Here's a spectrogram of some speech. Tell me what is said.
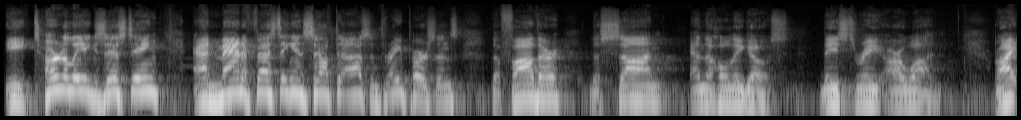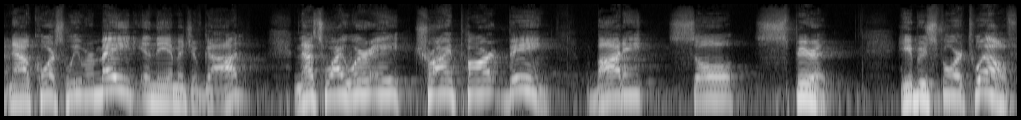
eternally existing and manifesting himself to us in three persons the Father, the Son, and the Holy Ghost. These three are one. Right? Now, of course, we were made in the image of God, and that's why we're a tripart being body, soul, spirit. Hebrews 4:12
